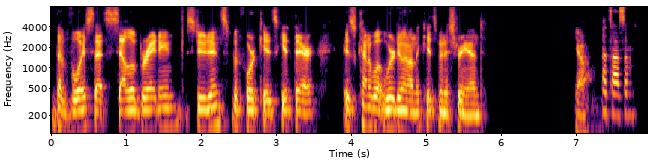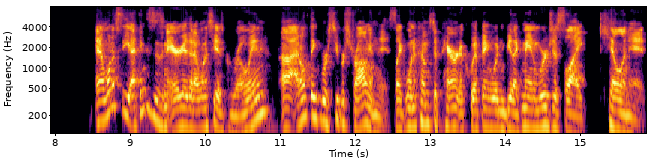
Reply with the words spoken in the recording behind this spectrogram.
the voice that's celebrating students before kids get there is kind of what we're doing on the kids ministry end. Yeah. That's awesome and I want to see. I think this is an area that I want to see us grow in. Uh, I don't think we're super strong in this. Like when it comes to parent equipping, wouldn't be like, man, we're just like killing it.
